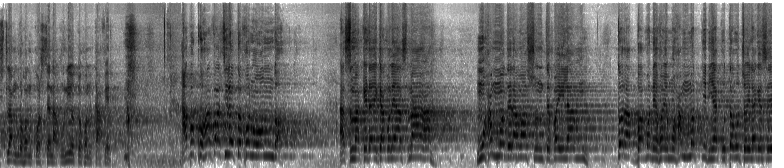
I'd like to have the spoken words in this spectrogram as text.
ইসলাম গ্রহণ করছে না, উনিও তখন কাফের। আবু কোহাফা ছিল তখন অন্ধ। আসমা কেডাইকা বলে, আসমা, মুহাম্মদের আওয়াজ শুনতে পাইলাম। তোর আব্বা মনে হয় মুহাম্মদ মুহাম্মদকে নিয়ে কোথাও চইলা গেছে।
